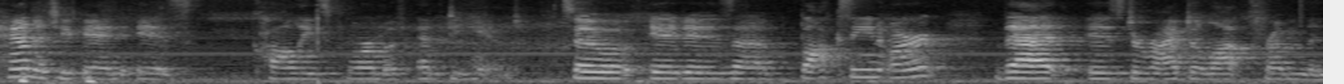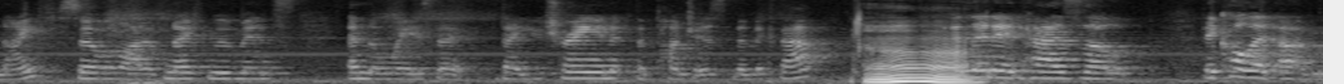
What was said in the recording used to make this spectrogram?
Panatukan is Kali's form of empty hand. So it is a boxing art that is derived a lot from the knife. So a lot of knife movements and the ways that, that you train, the punches mimic that. Oh. And then it has the, they call it um,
